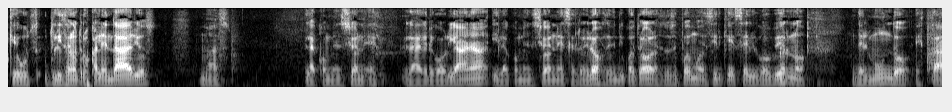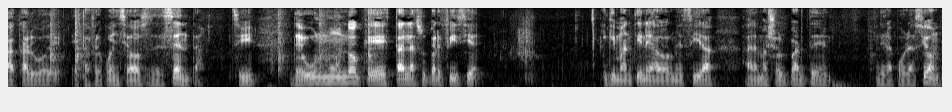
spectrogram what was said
que, utilizan otros calendarios, más la convención es la gregoriana y la convención es el reloj de 24 horas. Entonces podemos decir que es el gobierno del mundo está a cargo de esta frecuencia 1260, ¿sí? De un mundo que está en la superficie y que mantiene adormecida a la mayor parte de la población,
